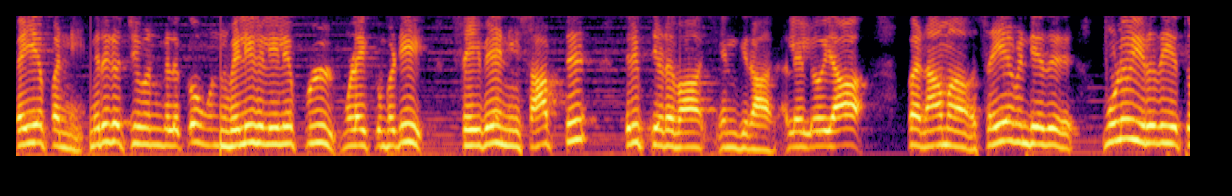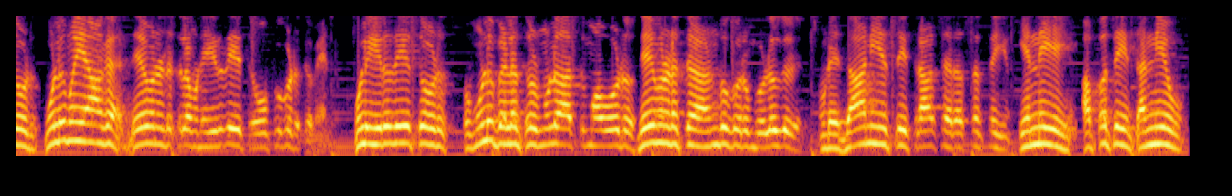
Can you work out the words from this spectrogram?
பெய்ய பண்ணி. மிருகச்சீவன்களுக்கும் உன் வெளிகளிலே புல் முளைக்கும்படி செய்வேன் நீ சாப்பிட்டு திருப்தியடைவா என்கிறார். அல்லேலூயா. இப்போ நாம் செய்ய வேண்டியது முழு இருதயத்தோடு முழுமையாக தேவனிடத்தில் நம்முடைய இருதயத்தை ஒப்பு கொடுக்க வேண்டும். முழு இருதயத்தோடு முழு பலத்தோடு முழு ஆத்மாவோடு தேவனிடத்தில் அன்பு கூறும் பொழுது நம்முடைய தானியத்தை திராட்சை ரசத்தையும் எண்ணெயையும் அப்பத்தையும் தண்ணியவும்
